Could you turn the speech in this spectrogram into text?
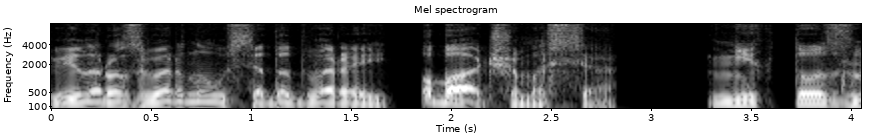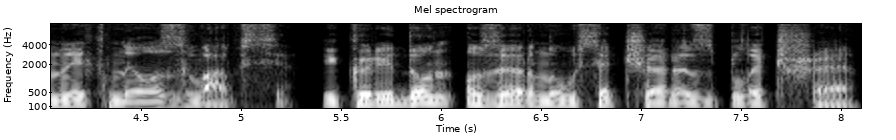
він розвернувся до дверей. Побачимося. Ніхто з них не озвався, і корідон озирнувся через плече.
